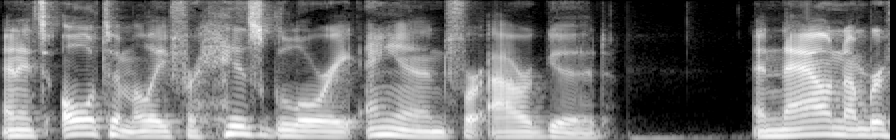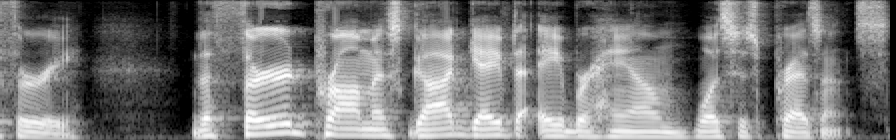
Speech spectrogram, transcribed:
And it's ultimately for His glory and for our good. And now, number three. The third promise God gave to Abraham was His presence.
